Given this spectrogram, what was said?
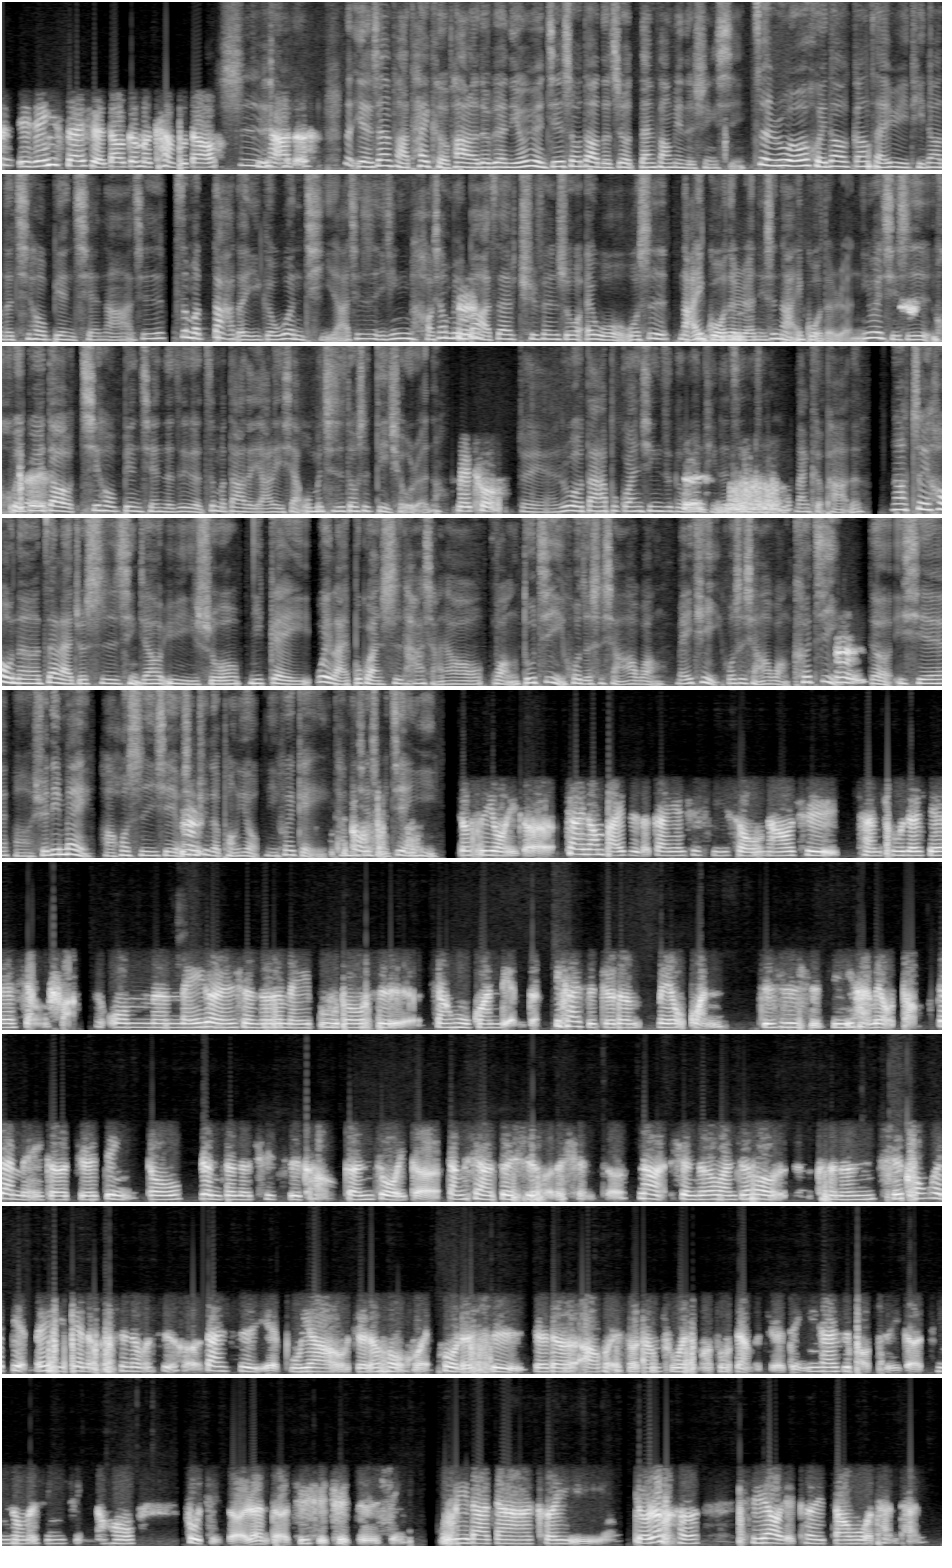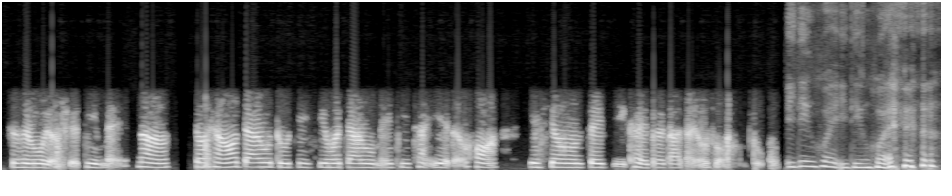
已经筛选到根本看不到其他的，那演算法太可怕了，对不对？你永远接收到的只有单方面的讯息。这如果会回到刚才玉怡提到的气候变迁啊，其实这么大的一个问题啊，其实已经好像没有办法再区分说，哎、嗯，我我是哪一国的人，你是哪一国的人？因为其实回归到气候变迁的这个这么大的压力下，我们其实都是地球人啊。没错，对。如果大家不关心这个问题，那真的蛮可怕的。那最后呢，再来就是请教玉怡说，你给未来不管是他想要往都计，或者是想要往媒体，或是想要往科技的一些、嗯、呃学弟妹，好，或是一些有兴趣的朋友，嗯、你会给他们一些什么建议？就是用一个像一张白纸的概念去吸收，然后去产出这些想法。我们每一个人选择的每一步都是相互关联的。一开始觉得没有关。只是时机还没有到，在每一个决定都认真的去思考，跟做一个当下最适合的选择。那选择完之后，可能时空会变，媒体变得不是那么适合，但是也不要觉得后悔，或者是觉得懊悔，说当初为什么做这样的决定。应该是保持一个轻松的心情，然后负起责任的继续去执行。鼓励大家可以有任何。需要也可以找我谈谈，就是如果有学弟妹，那有想要加入读机系或加入媒体产业的话，也希望这一集可以对大家有所帮助。一定会，一定会。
